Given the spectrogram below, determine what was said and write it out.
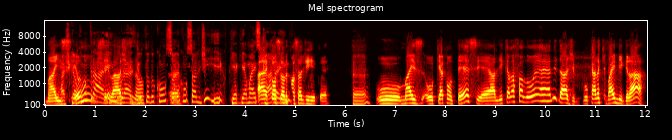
Mas acho que é o contrário, hein? Lá, no Brasil, todo console é. é. console de rico, porque aqui é mais ah, caro. Ah, é console, console de rico, é. É. O, mas o que acontece é ali que ela falou é a realidade. O cara que vai migrar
